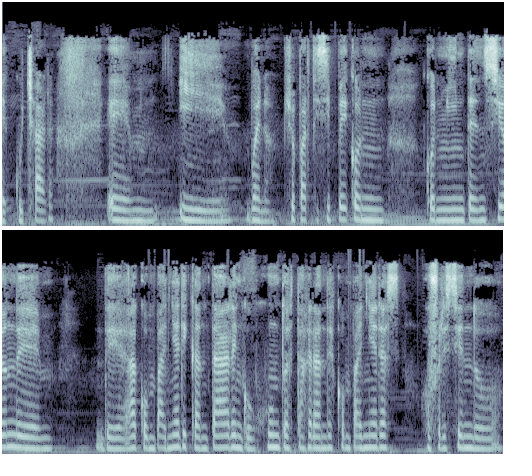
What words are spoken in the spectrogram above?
escuchar. Eh, y bueno, yo participé con, con mi intención de, de acompañar y cantar en conjunto a estas grandes compañeras, ofreciendo,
